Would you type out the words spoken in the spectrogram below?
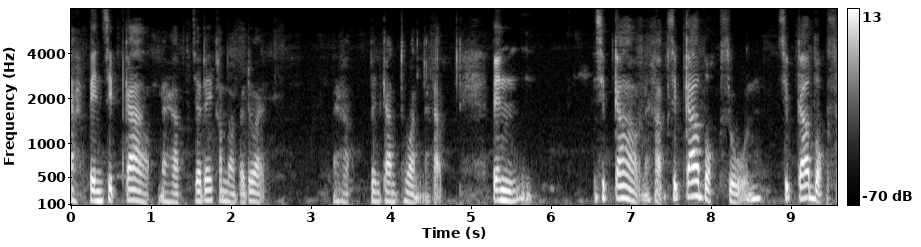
อะเป็น 19 นะครับ จะได้คำนวณไปด้วยนะครับ เป็นการทวนนะครับ เป็น 19 นะครับ 19 บวก 0 19 บวก 0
